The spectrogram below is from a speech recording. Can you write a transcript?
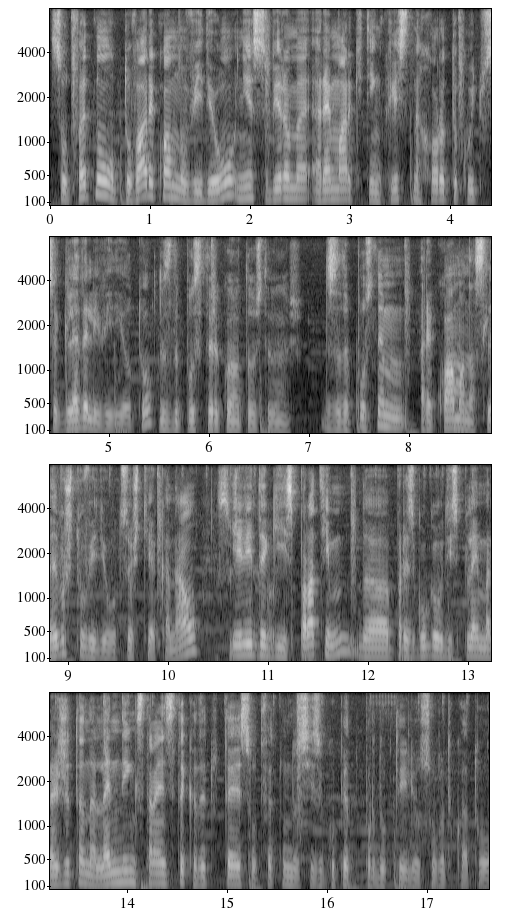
Съответно, от това рекламно видео ние събираме ремаркетинг лист на хората, които са гледали видеото. За да пуснете рекламата още веднъж. За да пуснем реклама на следващото видео от същия канал Същия или да хора. ги изпратим да, през Google Display мрежата на лендинг страницата, където те съответно да си закупят продукта или услугата, която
